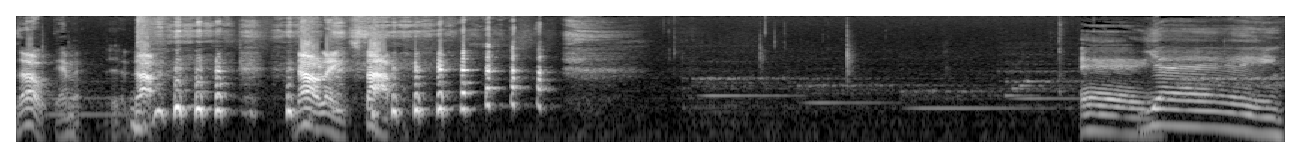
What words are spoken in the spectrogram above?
No, damn it. No. no, Lane, stop. Hey. Yay!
